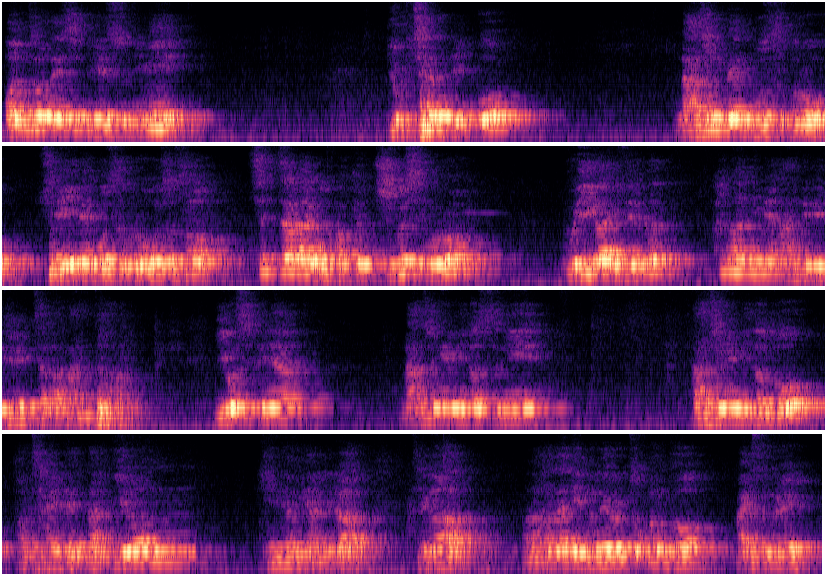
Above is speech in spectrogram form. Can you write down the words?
먼저 되신 예수님이 육체를 입고 나중된 모습으로 죄인의 모습으로 오셔서 십자가에 못 박혀 죽으심으로 우리가 이제는 하나님의 아들이 될 자가 많다. 이것이 그냥 나중에 믿었으니 나중에 믿어도 더 잘 된다 이런 개념이 아니라 제가 아, 하나님 은혜로 조금 더 말씀을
